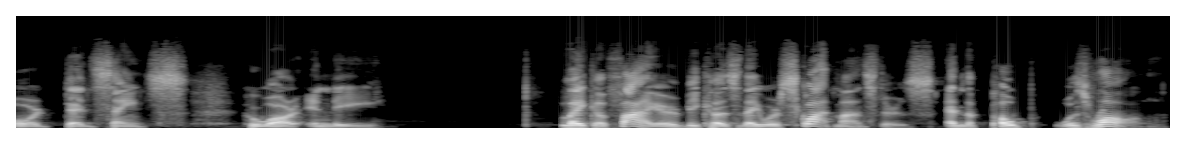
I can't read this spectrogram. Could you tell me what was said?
or dead saints who are in the lake of fire because they were squat monsters and the Pope was wrong.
